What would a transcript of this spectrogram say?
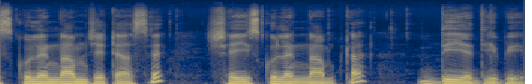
স্কুলের নাম যেটা আছে, সেই স্কুলের নামটা দিয়ে দিবে।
